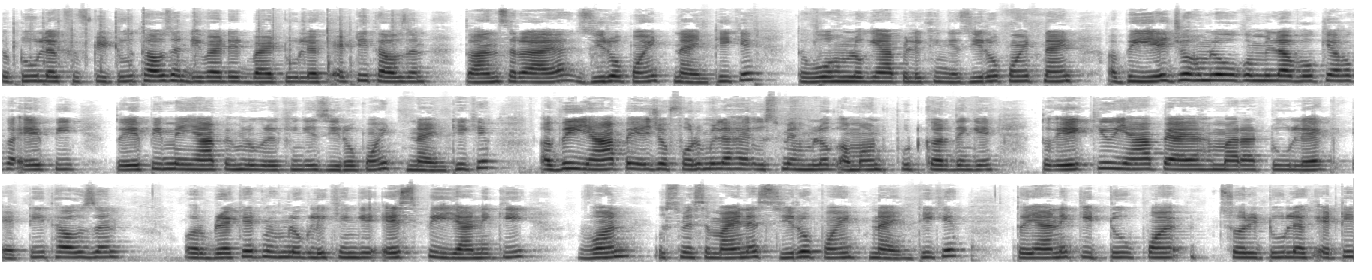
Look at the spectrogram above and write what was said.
तो two lakh fifty two thousand divided by two lakh eighty thousand तो आंसर आया ज़ीरो पॉइंट नाइन, ठीक है? तो वो हम लोग यहाँ पे लिखेंगे ज़ीरो पॉइंट नाइन। अभी ये जो हम लोगों को मिला वो क्या होगा? एपी तो एपी में यहाँ पे हम लोग लिखेंगे ज़ीरो पॉइंट नाइन, ठीक है? अभी यहाँ पे ये जो फॉर्मूला है उसमें हम लोग अमाउंट पुट कर देंगे। तो ए क्यू यहाँ पे आया हमारा टू लैख एट्टी थाउज़ेंड और ब्रैकेट में हम लोग लिखेंगे एस पी यानी कि वन, उसमें से माइनस ज़ीरो पॉइंट नाइन, ठीक है? तो यानी कि two point sorry two lakh eighty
